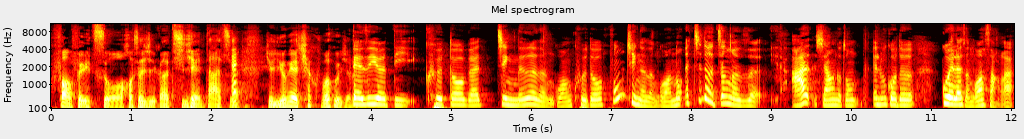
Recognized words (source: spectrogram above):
放飞自我，或者就是讲体验大自然，就有眼吃苦个感觉了。但是有点看到搿镜头个辰光，看到风景个辰光，侬一记头真个是也像搿种一路高头关了辰光长了，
